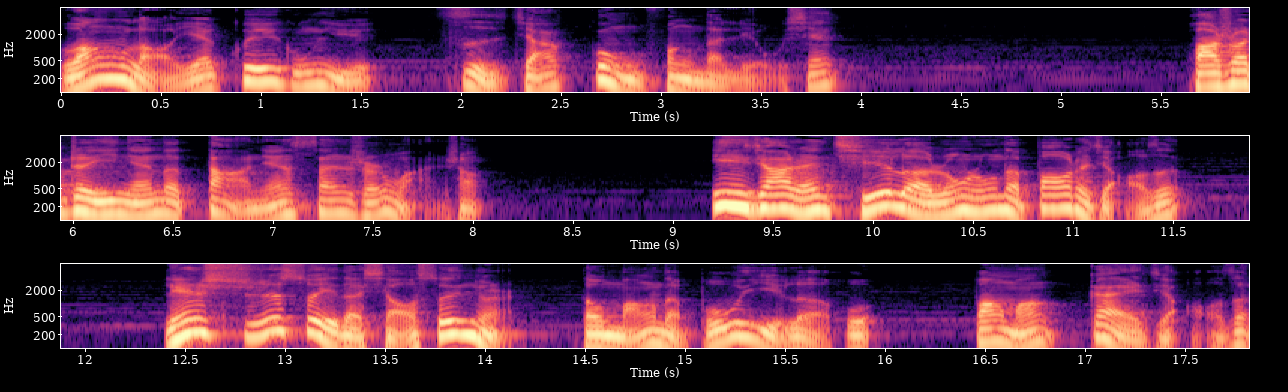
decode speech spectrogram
王老爷归功于自家供奉的柳仙。话说这一年的大年三十晚上，一家人其乐融融的包着饺子，连十岁的小孙女都忙得不亦乐乎，帮忙盖饺子。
